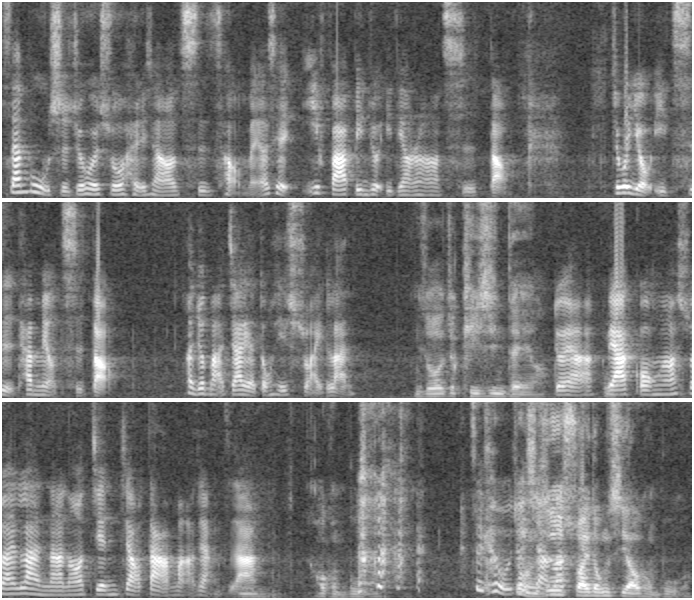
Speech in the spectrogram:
三不五时就会说很想要吃草莓，而且一发病就一定要让他吃到。结果有一次他没有吃到，他就把家里的东西摔烂。你说就 kissing day 啊，对啊，俩公啊，摔烂啊，然后尖叫大骂这样子啊。好恐怖啊！这个我就想到，就是摔东西好恐怖哦，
